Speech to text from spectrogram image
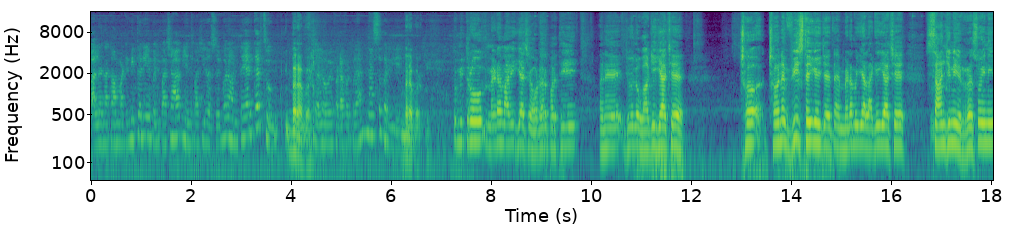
પાર્લરના કામ માટે નીકળીએ પછી પાછા આવીએ અને પાછી રસોઈ બનાવવાની તૈયારી કરશું. બરાબર. ચાલો હવે ફટાફટ પેલા નાસ્તો કરી લઈએ. બરાબર. તો મિત્રો મેડમ આવી ગયા છે ઓર્ડર પરથી અને જોઈ લો વાગી ગયા છે. છ છ ને વીસ થઈ ગઈ છે ત્યાં મેડમ અહીંયા લાગી ગયા છે સાંજની રસોઈની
